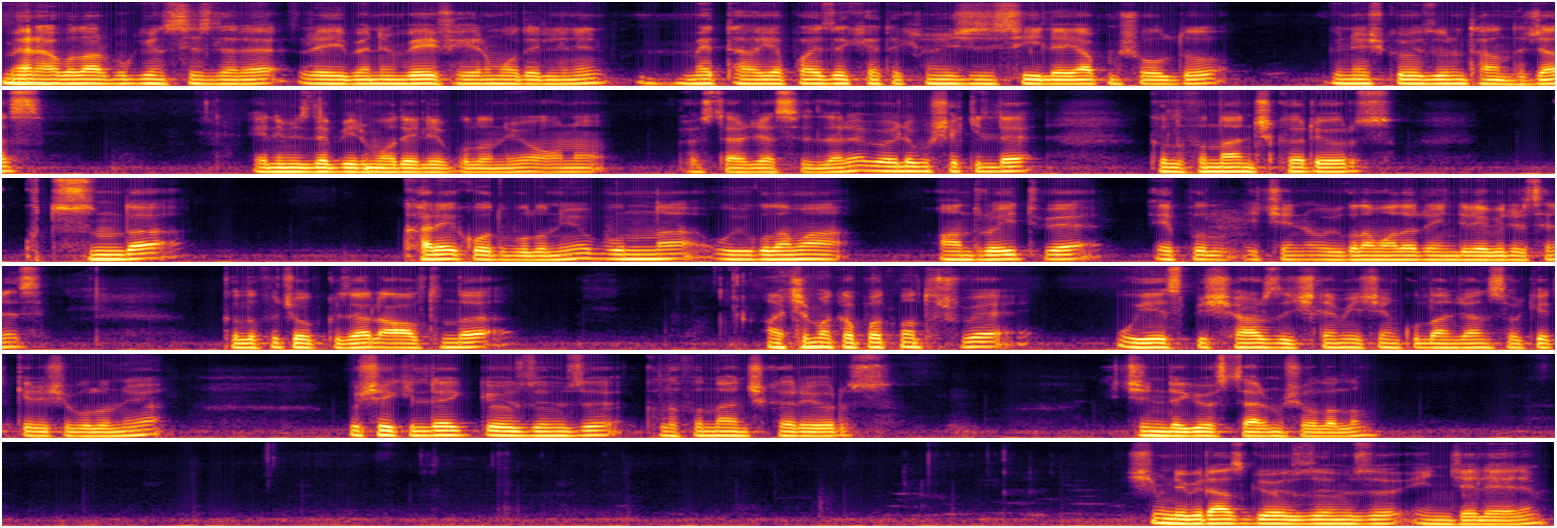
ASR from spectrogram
Merhabalar bugün sizlere Ray-Ban'in Wayfarer modelinin Meta yapay zeka teknolojisiyle yapmış olduğu güneş gözlüğünü tanıtacağız. Elimizde bir modeli bulunuyor. Onu göstereceğiz sizlere. Böyle bu şekilde kılıfından çıkarıyoruz. Kutusunda kare kod bulunuyor. Bununla uygulama Android ve Apple için uygulamaları indirebilirsiniz. Kılıfı çok güzel. Altında açma kapatma tuşu ve USB şarj işlemi için kullanacağınız soket girişi bulunuyor. Bu şekilde gözlüğümüzü kılıfından çıkarıyoruz. İçini de göstermiş olalım. Şimdi biraz gözlüğümüzü inceleyelim.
